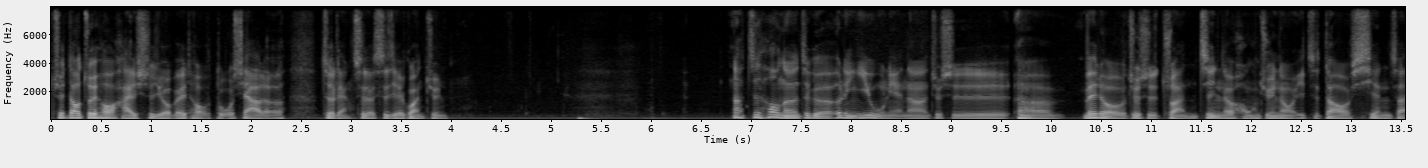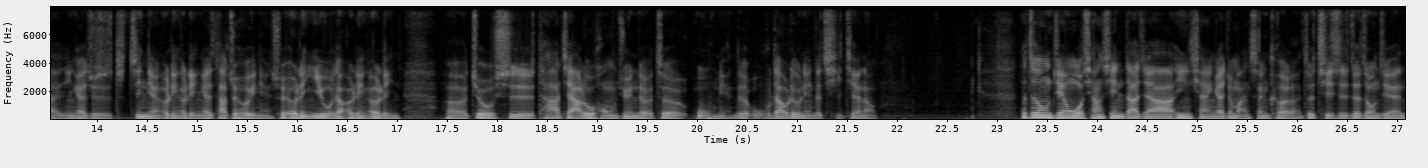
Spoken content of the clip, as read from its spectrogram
所以到最后还是由 Vettel 夺下了这两次的世界冠军。那之后呢，这个二零一五年呢，就是呃，Vettel 就是转进了红军哦，一直到现在，应该就是今年二零二零应该是他最后一年，所以二零一五到二零二零，呃，就是他加入红军的这五年的五到六年的期间哦。那这中间，我相信大家印象应该就蛮深刻了。这其实这中间，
